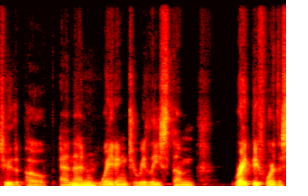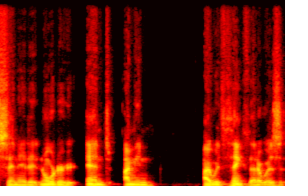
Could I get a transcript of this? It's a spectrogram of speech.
to the Pope and then mm-hmm. waiting to release them right before the Synod in order. And I mean, I would think that it was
